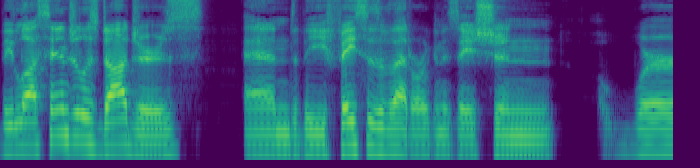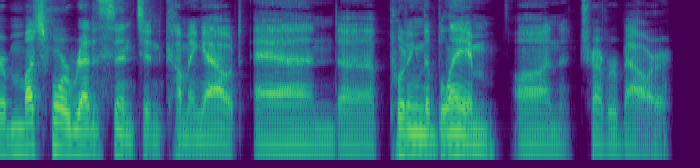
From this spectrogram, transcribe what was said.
the Los Angeles Dodgers and the faces of that organization were much more reticent in coming out and uh, putting the blame on Trevor Bauer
